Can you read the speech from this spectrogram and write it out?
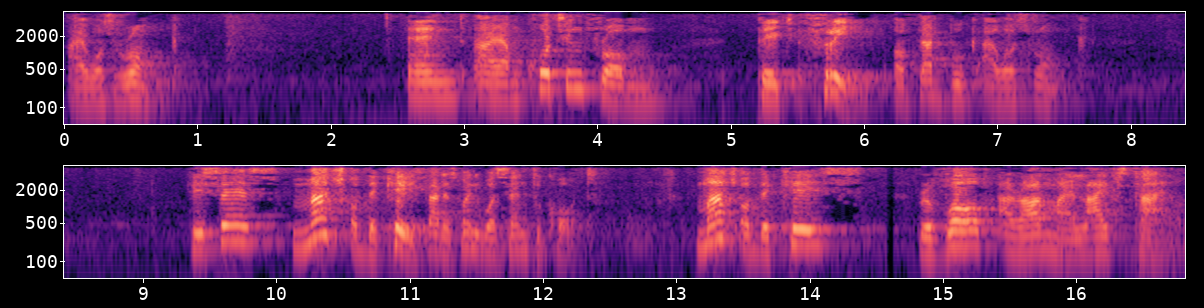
I Was Wrong. And I am quoting from page 3 of that book, I Was Wrong. He says, much of the case, that is when he was sent to court, much of the case revolved around my lifestyle.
